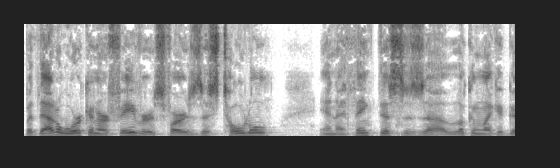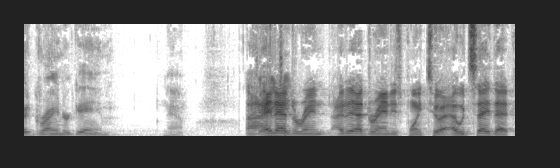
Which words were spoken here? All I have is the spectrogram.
but that'll work in our favor as far as this total. And I think this is uh, looking like a good grinder game. Yeah. Uh, I'd add to Rand, I'd add to Randy's point too. I would say that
